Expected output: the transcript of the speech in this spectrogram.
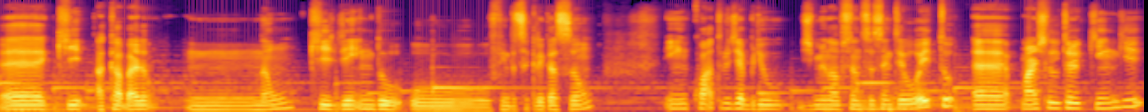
é, que acabaram não querendo o fim da segregação. Em 4 de abril de 1968, é, Martin Luther King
